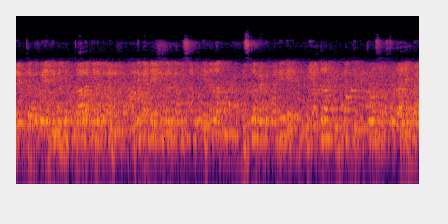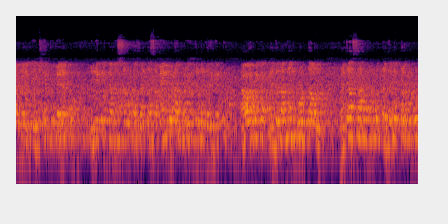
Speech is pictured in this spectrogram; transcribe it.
రేపు జరగబోయే ఎన్నికలు చాలా కీలకమైనవి. ఎందుకంటే ఎన్నికల కమిషన్ ఎన్నికల దృష్టిలో పెట్టుకొని మీ అందరం విజ్ఞప్తి ఎన్జిఓ సంస్థలు రాజకీయాల్లో విజ్ఞప్తి మేరకు ఎన్నికల కమిషన్ ఒక గంట సమయం కూడా పొడిగించడం జరిగింది. కాబట్టి ఇక ప్రజలందరినీ కోరుతా ఉన్నాం ప్రజాస్వామ్యంలో ప్రజల ప్రభులు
